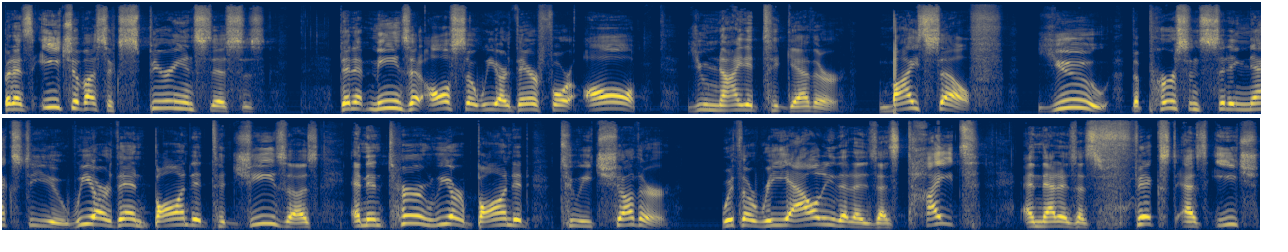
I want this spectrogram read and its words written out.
But as each of us experiences this, then it means that also we are therefore all united together. Myself, you, the person sitting next to you, we are then bonded to Jesus, and in turn, we are bonded to each other with a reality that is as tight and that is as fixed as each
